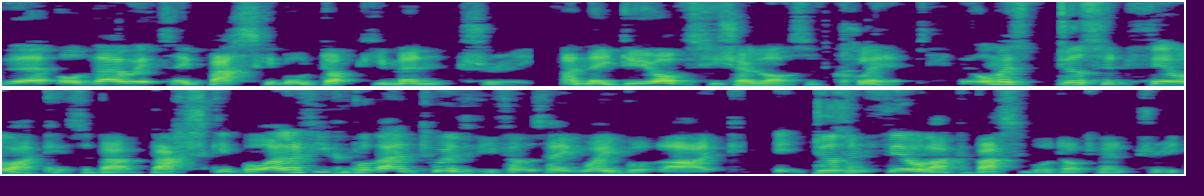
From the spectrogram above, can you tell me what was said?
that although it's a basketball documentary, and they do obviously show lots of clips, it almost doesn't feel like it's about basketball. I don't know if you can put that into words if you felt the same way, but like it doesn't feel like a basketball documentary,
